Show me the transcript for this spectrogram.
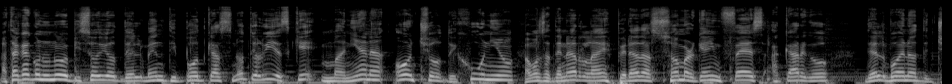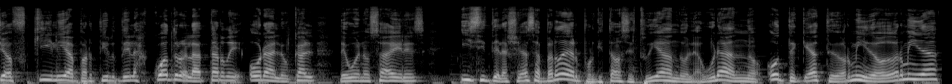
Hasta acá con un nuevo episodio del Venti Podcast. No te olvides que mañana 8 de junio vamos a tener la esperada Summer Game Fest a cargo del bueno de Geoff Keighley a partir de las 4 de la tarde hora local de Buenos Aires. Y si te la llegas a perder porque estabas estudiando, laburando o te quedaste dormido o dormida,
